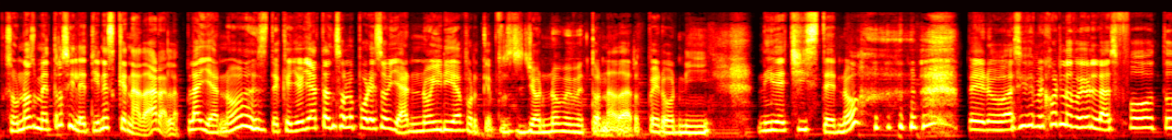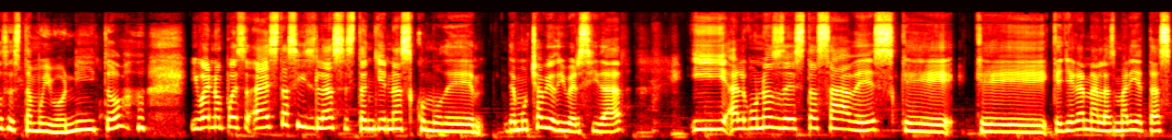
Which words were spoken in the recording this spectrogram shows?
pues, unos metros y le tienes que nadar a la playa, ¿no? Este que yo ya tan solo por eso ya no iría porque pues yo no me meto a nadar, pero ni, ni de chiste, ¿no? pero así de mejor lo veo en las fotos, está muy bonito. Y bueno, pues a estas islas están llenas como de, de mucha biodiversidad y algunas de estas aves que, que, llegan a las Marietas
